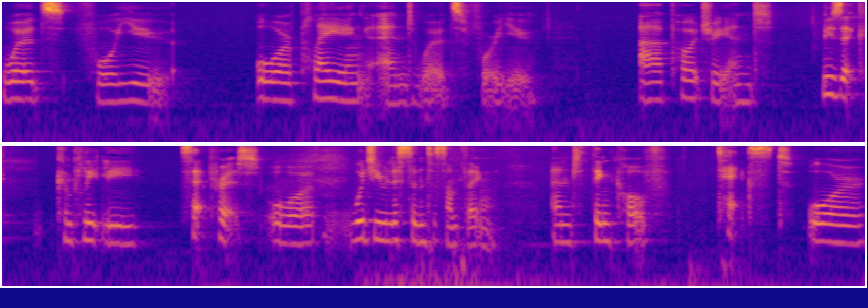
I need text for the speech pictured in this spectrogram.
words for you, or playing and words for you? Are poetry and music completely separate, or would you listen to something and think of text or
